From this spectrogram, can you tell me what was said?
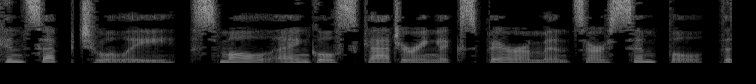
Conceptually, small-angle scattering experiments are simple, the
